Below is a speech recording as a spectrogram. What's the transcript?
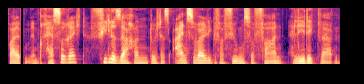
weil im Presserecht viele Sachen durch das einstweilige Verfügungsverfahren erledigt werden.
